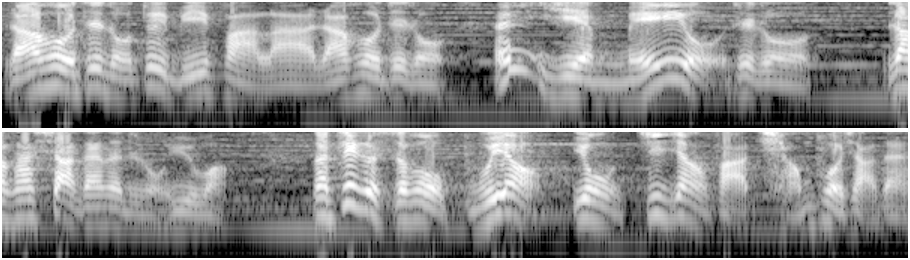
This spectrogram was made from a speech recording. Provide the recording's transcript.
然后这种对比法啦，然后这种哎也没有这种让他下单的这种欲望。那这个时候不要用激将法强迫下单。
